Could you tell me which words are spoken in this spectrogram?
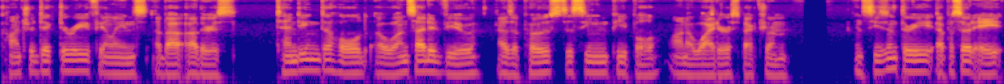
contradictory feelings about others tending to hold a one sided view as opposed to seeing people on a wider spectrum. In Season 3, Episode 8,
